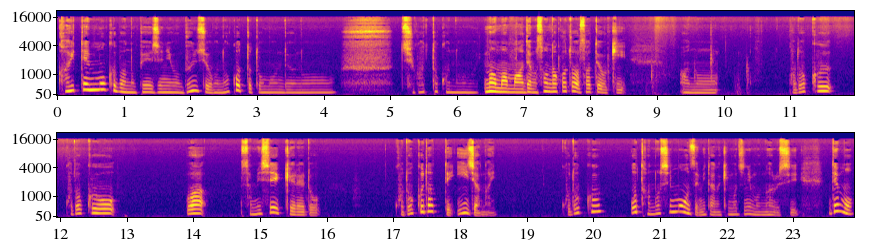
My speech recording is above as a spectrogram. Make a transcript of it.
回転木馬のページには文章がなかったと思うんだよな。違ったかな。まあまあまあでもそんなことはさておき。あの孤独孤独をは寂しいけれど孤独だっていいじゃない。孤独を楽しもうぜみたいな気持ちにもなるしでも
